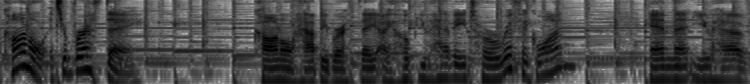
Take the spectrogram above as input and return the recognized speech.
Connell, it's your birthday. Connell, happy birthday. I hope you have a terrific one and that you have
